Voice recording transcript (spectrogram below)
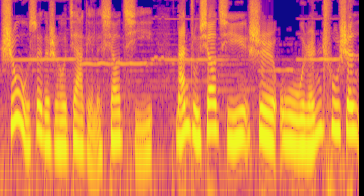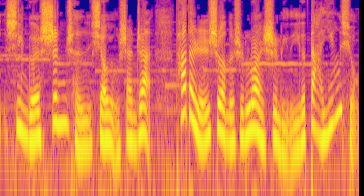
十五岁的时候嫁给了萧齐，男主萧齐是武人出身，性格深沉、骁勇善战。他的人设呢是乱世里的一个大英雄。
